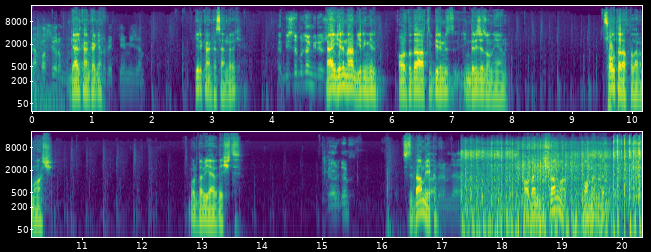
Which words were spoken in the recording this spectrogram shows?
Ben basıyorum bunu. Gel kanka, gel. Bekleyemeyeceğim. Gir kanka sen direkt. E, biz de buradan giriyoruz. Ha girin abi girin girin. Ortada artık birimiz indireceğiz onu yani. Sol taraftalar Monaş. Burada bir yerde işte. Gördüm. Size daha mı yakın? önümdeler. Oradan gidiş var mı? Ulan ben de... Bir.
